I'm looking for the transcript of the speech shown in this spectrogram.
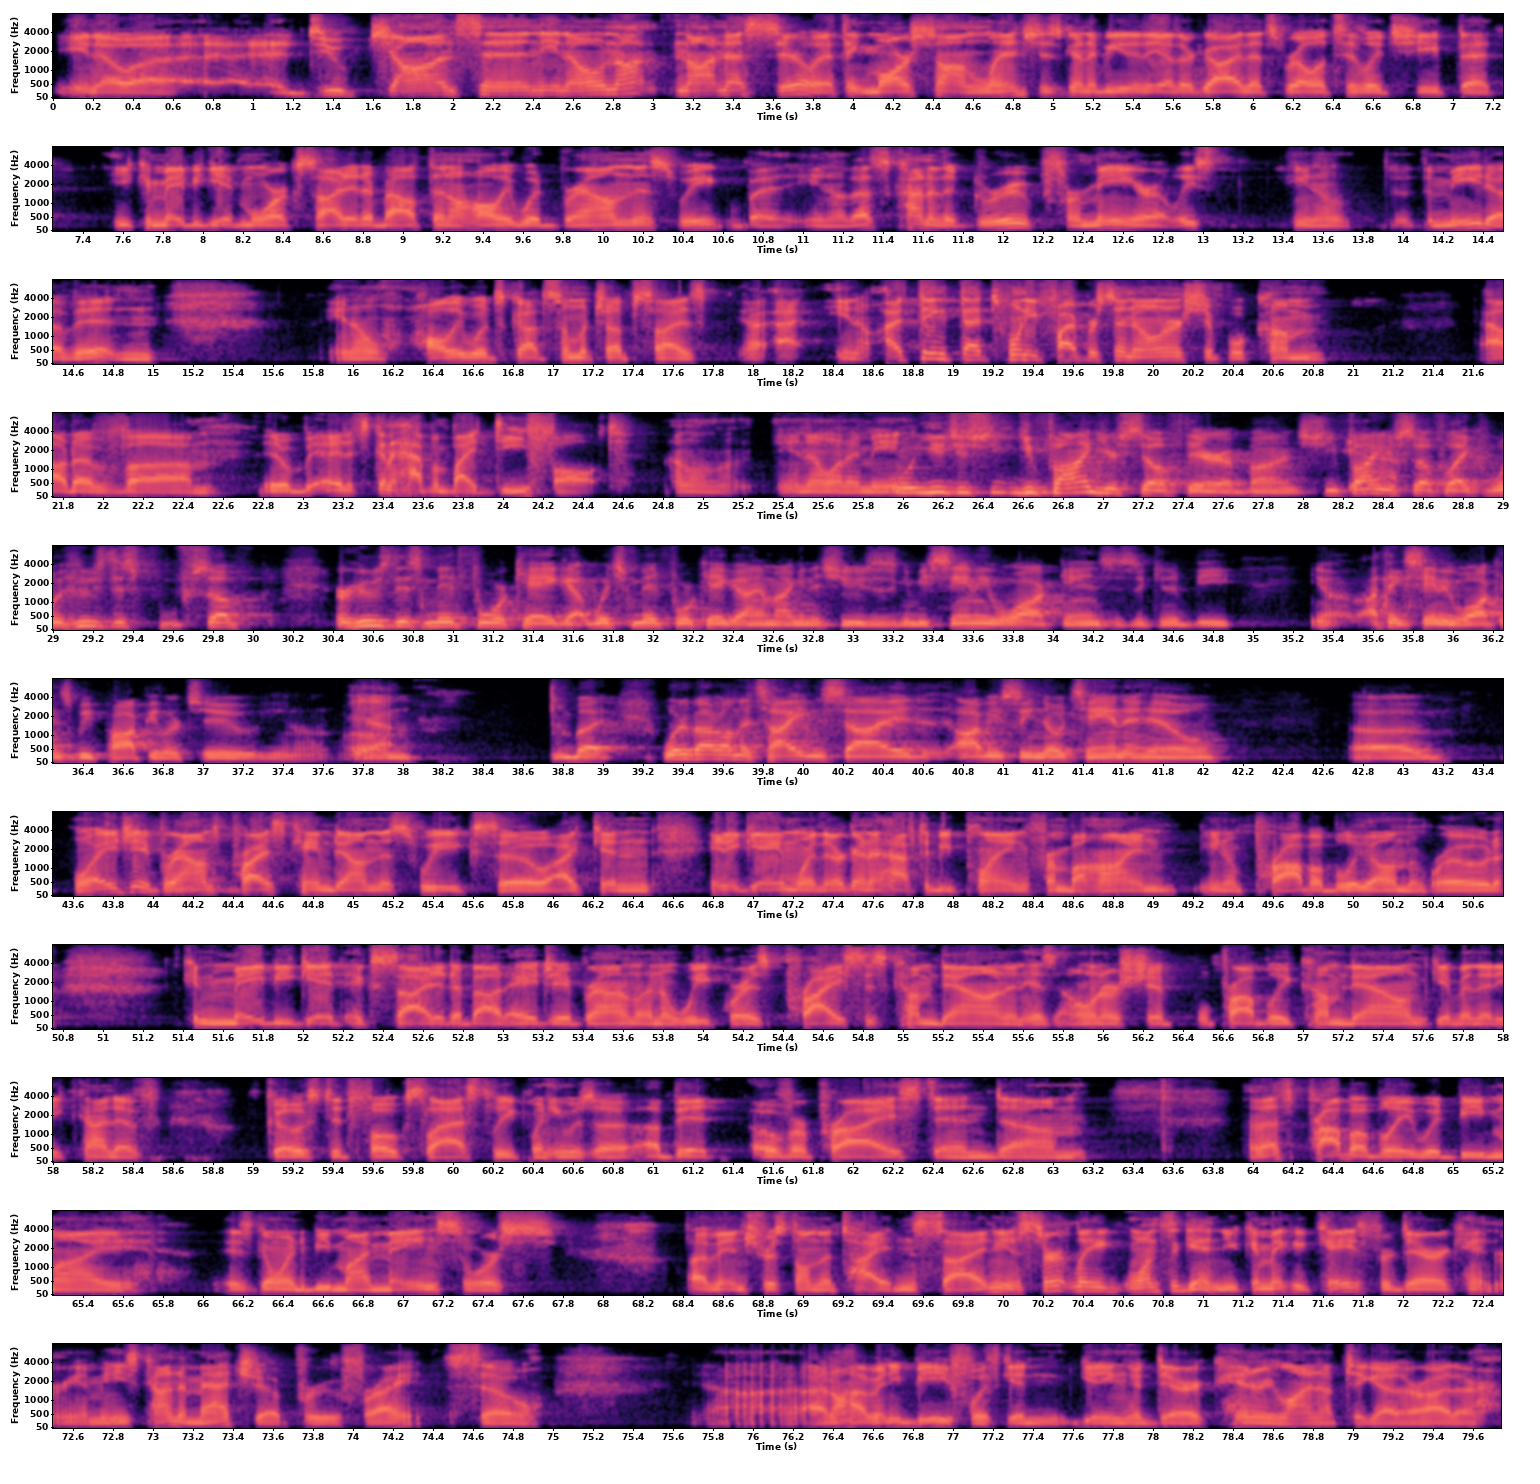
you know a, a, Duke Johnson? You know, not not necessarily. I think Marshawn Lynch is going to be the other guy that's relatively cheap that you can maybe get more excited about than a Hollywood Brown this week. But you know, that's kind of the group for me, or at least you know the, the meat of it and you know hollywood's got so much upside I, you know i think that 25% ownership will come out of um, it'll be it's going to happen by default. I don't, you know what I mean? Well, you just you find yourself there a bunch. You find yeah. yourself like, well, who's this sub or who's this mid 4K guy? Which mid 4K guy am I going to choose? Is it going to be Sammy Watkins? Is it going to be, you know, I think Sammy Watkins will be popular too. You know, yeah. Um, but what about on the Titan side? Obviously, no Tannehill. Uh, well, AJ Brown's price came down this week, so I can in a game where they're going to have to be playing from behind, you know, probably on the road can maybe get excited about AJ Brown in a week where his price has come down and his ownership will probably come down, given that he kind of ghosted folks last week when he was a, a bit overpriced. And um, that's probably would be my is going to be my main source of interest on the Titans side. And you know, certainly, once again, you can make a case for Derrick Henry. I mean, he's kind of matchup proof, right? So uh, I don't have any beef with getting getting a Derrick Henry lineup together either.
